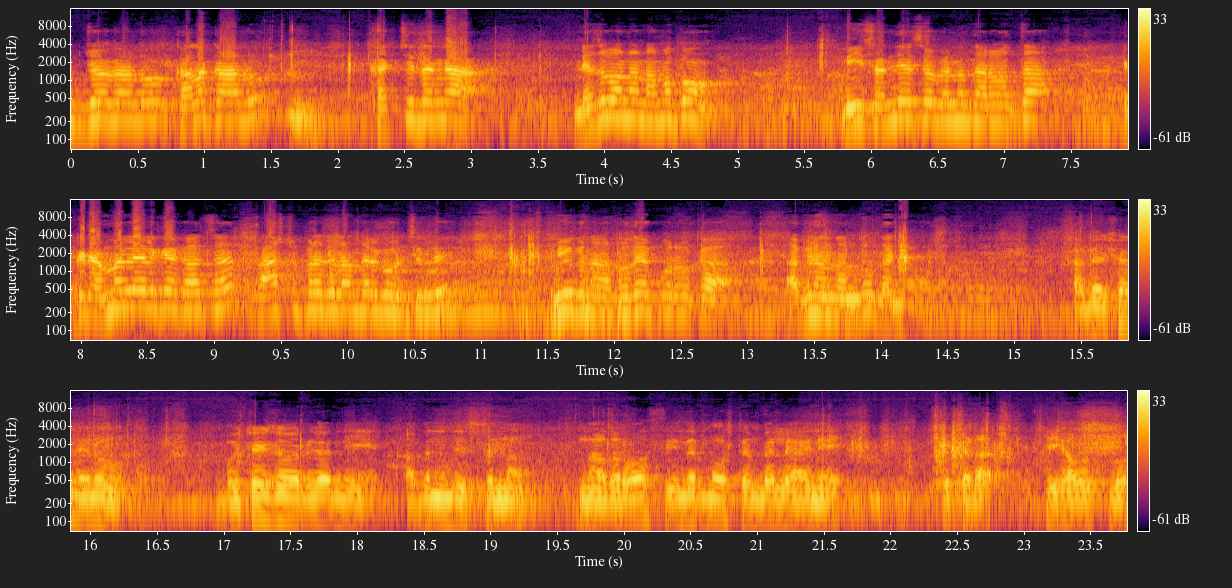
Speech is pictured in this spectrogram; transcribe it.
ఉద్యోగాలు కల కాదు. ఖచ్చితంగా నిజమన్న నమ్మకం మీ సందేశం విన్న తర్వాత ఇక్కడ ఎమ్మెల్యేలకే కాదు సార్ రాష్ట్ర ప్రజలందరికీ వచ్చింది. మీకు నా హృదయపూర్వక అభినందనలు ధన్యవాదాలు. అదేశ నేను బుచ్చేశ్వర్ గారిని అభినందిస్తున్నా. నా తర్వాత సీనియర్ మోస్ట్ ఎమ్మెల్యే ఆయనే ఇక్కడ ఈ హౌస్లో.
